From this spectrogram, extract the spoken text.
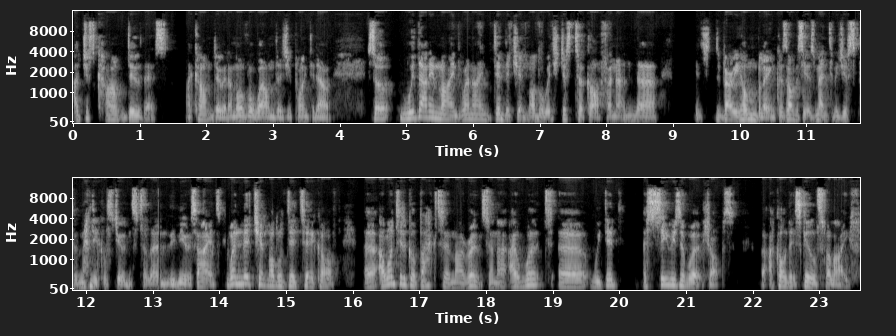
I just can't do this. I can't do it. I'm overwhelmed, as you pointed out. So with that in mind, when I did the chimp model, which just took off and, and uh, it's very humbling because obviously it was meant to be just for medical students to learn the neuroscience. When the chimp model did take off, uh, I wanted to go back to my roots and I, I worked, uh, we did a series of workshops. I called it Skills for Life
